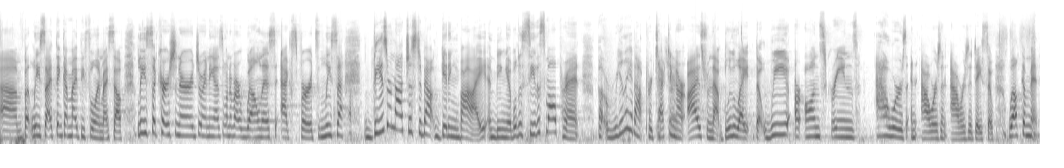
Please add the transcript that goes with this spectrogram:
Um, but Lisa, I think I might be fooling myself. Lisa Kirchner joining us, one of our wellness experts. And Lisa, these are not just about getting by and being able to see the small print, but really about protecting right. our eyes from that blue light that we are on screens hours and hours and hours a day. So welcome in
